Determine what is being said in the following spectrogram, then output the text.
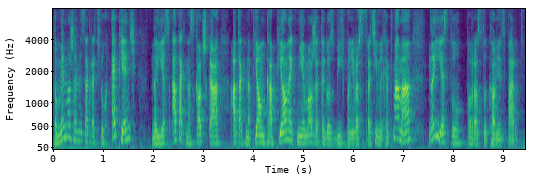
to my możemy zagrać ruch E5, no i jest atak na skoczka, atak na pionka. Pionek nie może tego zbić, ponieważ stracimy hetmana. No i jest tu po prostu koniec partii.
